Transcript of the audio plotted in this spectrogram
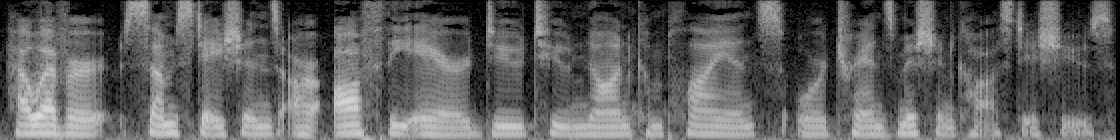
However, some stations are off the air due to non-compliance or transmission cost issues.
